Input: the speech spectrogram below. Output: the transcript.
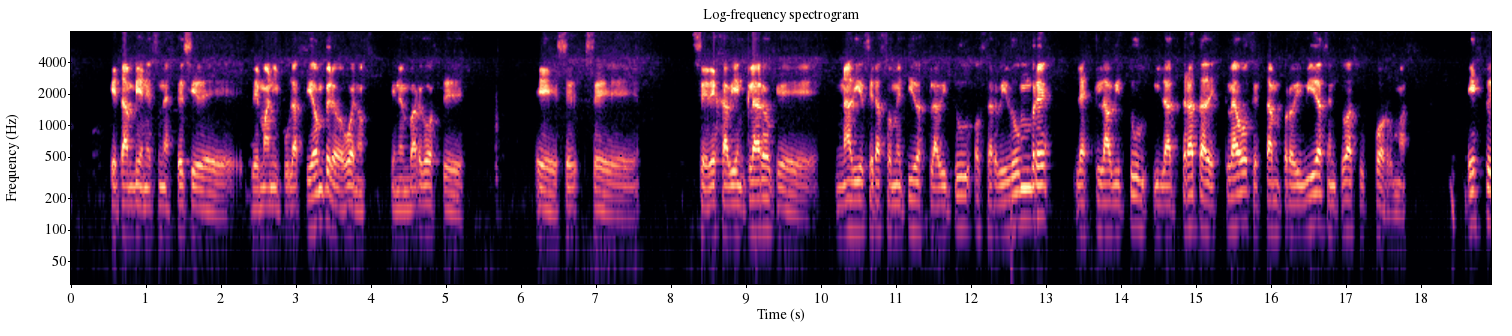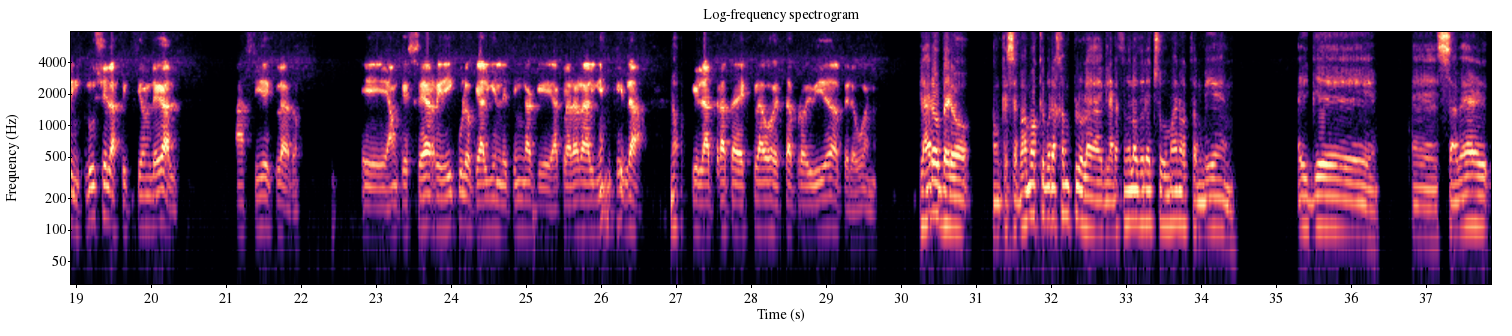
también es una especie de, manipulación, pero bueno, sin embargo, este, eh, se, deja bien claro que nadie será sometido a esclavitud o servidumbre. La esclavitud y la trata de esclavos están prohibidas en todas sus formas. Esto incluye la ficción legal, así de claro. Eh, aunque sea ridículo que alguien le tenga que aclarar a alguien que la, que la trata de esclavos está prohibida, pero bueno. Claro, pero aunque sepamos que, por ejemplo, la Declaración de los Derechos Humanos también hay que eh, saber,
